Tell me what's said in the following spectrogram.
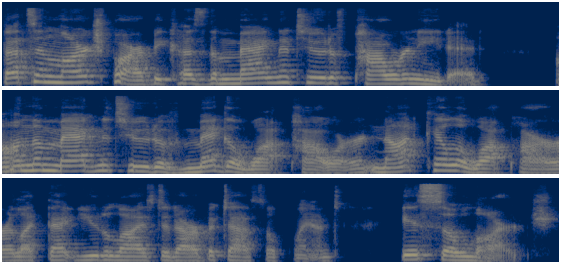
That's in large part because the magnitude of power needed on the magnitude of megawatt power, not kilowatt power like that utilized at our Betasso plant, is so large.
